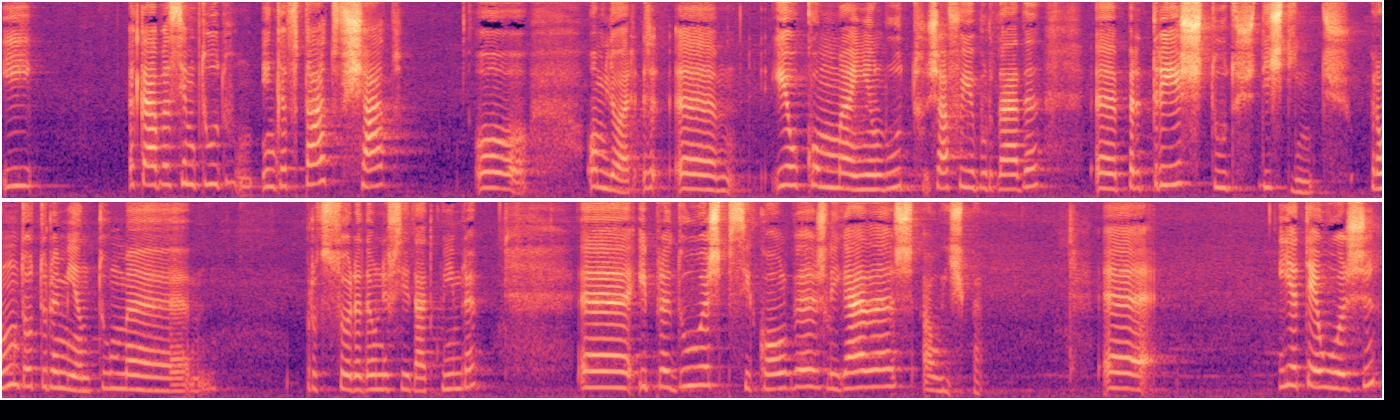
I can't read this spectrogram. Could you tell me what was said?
e acaba sempre tudo encafetado, fechado, ou, ou melhor, uh, eu como mãe em luto já fui abordada uh, para três estudos distintos. Para um doutoramento, uma professora da Universidade de Coimbra, uh, e para duas psicólogas ligadas ao ISPA. Uh, eh, e até hoje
